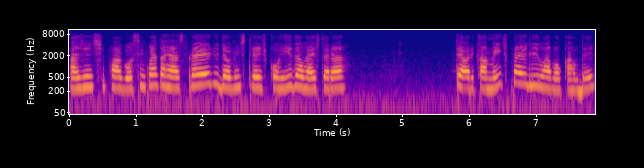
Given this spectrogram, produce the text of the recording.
a gente pagou 50 reais pra ele, deu 23 de corrida, o resto era teoricamente pra ele ir lavar o carro dele.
